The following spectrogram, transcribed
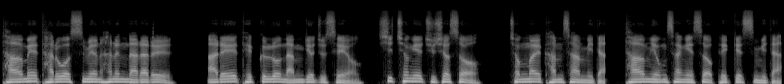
다음에 다루었으면 하는 나라를 아래에 댓글로 남겨주세요. 시청해 주셔서 정말 감사합니다. 다음 영상에서 뵙겠습니다.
